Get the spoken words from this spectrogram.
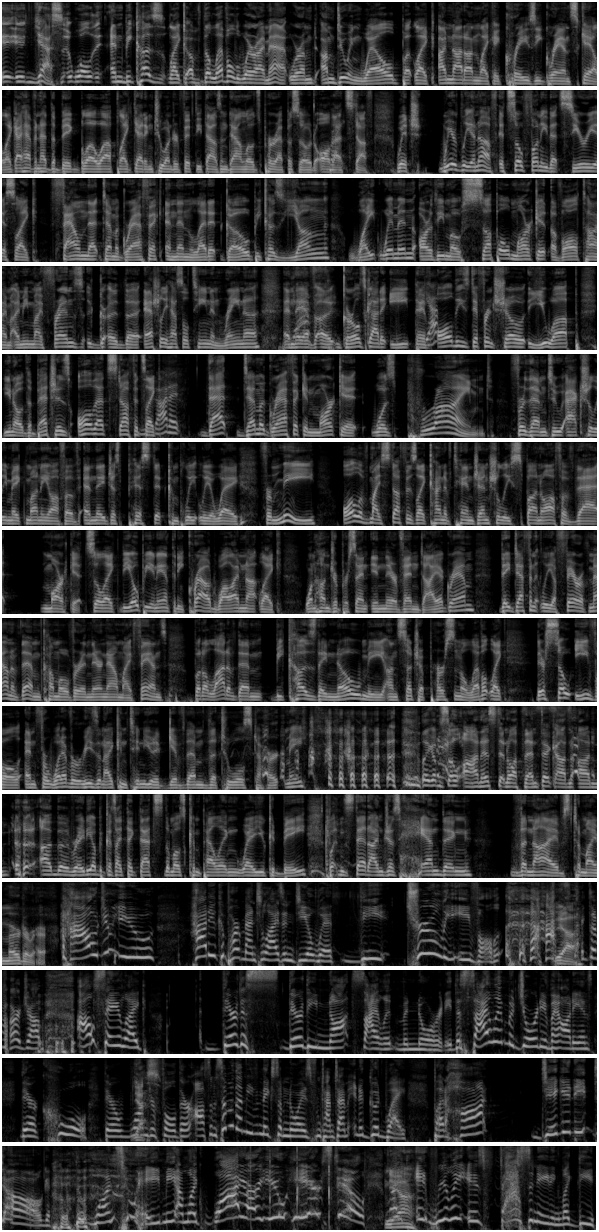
it, it- yes. Well, and because like of the level where I'm at, where I'm I'm doing well, but like I'm not on like a crazy grand scale. Like I haven't had the big blow up, like getting 250,000 downloads per episode, all that stuff. Which weirdly enough, it's so funny that Sirius like found that demographic and then let it go because young white women are the most supple market of all time. I mean, my friends, uh, the Ashley Hesseltine and Rayna, and they have uh, Girls Gotta Eat. They have Yep. all these different shows, You Up, you know, The Betches, all that stuff. It's like got it. that demographic and market was primed for them to actually make money off of, and they just pissed it completely away. For me, all of my stuff is like kind of tangentially spun off of that market. So like the Opie and Anthony crowd, while I'm not like 100% in their Venn diagram, they definitely a fair amount of them come over and they're now my fans, but a lot of them because they know me on such a personal level, like they're so evil and for whatever reason I continue to give them the tools to hurt me. like I'm so honest and authentic on on on the radio because I think that's the most compelling way you could be, but instead I'm just handing the knives to my murderer. How do you, how do you compartmentalize and deal with the truly evil Yeah. aspect of our job? I'll say like they're the they're the not silent minority. The silent majority of my audience, they're cool, they're wonderful, they're awesome. Some of them even make some noise from time to time in a good way. But hot diggity dog. the ones who hate me, I'm like, why are you here still? Like, Yeah. it really is fascinating. Like the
